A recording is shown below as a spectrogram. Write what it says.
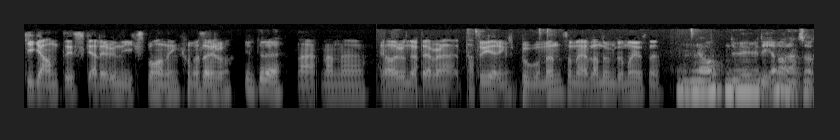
Gigantisk eller unik spaning om man säger så. Inte det? Nej, men eh, jag har undrat över den här tatueringsboomen som är bland ungdomar just nu. Mm, Ja, du är ju del av den så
